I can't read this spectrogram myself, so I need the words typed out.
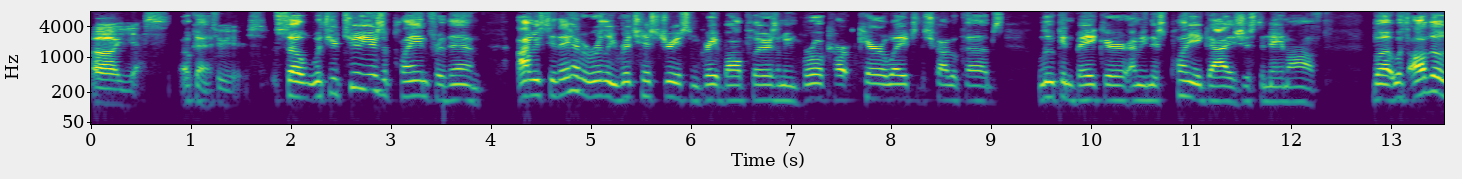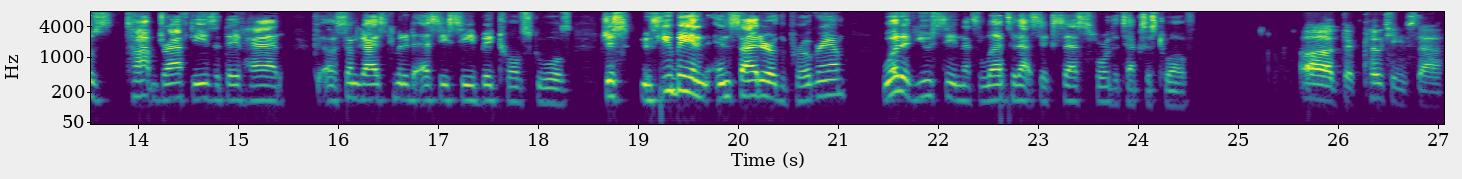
Uh yes, Okay. 2 years. So with your two years of playing for them, obviously they have a really rich history of some great ball players. I mean, Burl Car- Carraway to the Chicago Cubs, Luken Baker. I mean, there's plenty of guys just to name off. But with all those top draftees that they've had, uh, some guys committed to SEC, Big 12 schools. Just with you being an insider of the program, what have you seen that's led to that success for the Texas 12? Uh, the coaching staff.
